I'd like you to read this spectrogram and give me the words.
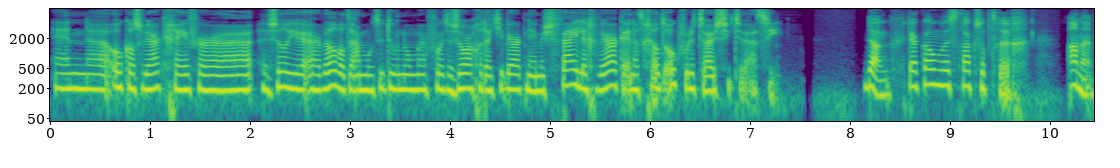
En uh, ook als werkgever zul je er wel wat aan moeten doen om ervoor te zorgen dat je werknemers veilig werken. En dat geldt ook voor de thuissituatie. Dank, daar komen we straks op terug. Anne,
